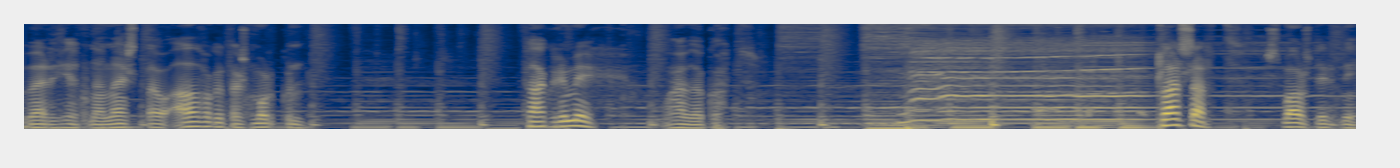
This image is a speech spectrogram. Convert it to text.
Verð hérna næst á aðfokkardagsmorgun. Takk fyrir mig og hafið það gott. Klassart, smástyrni.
